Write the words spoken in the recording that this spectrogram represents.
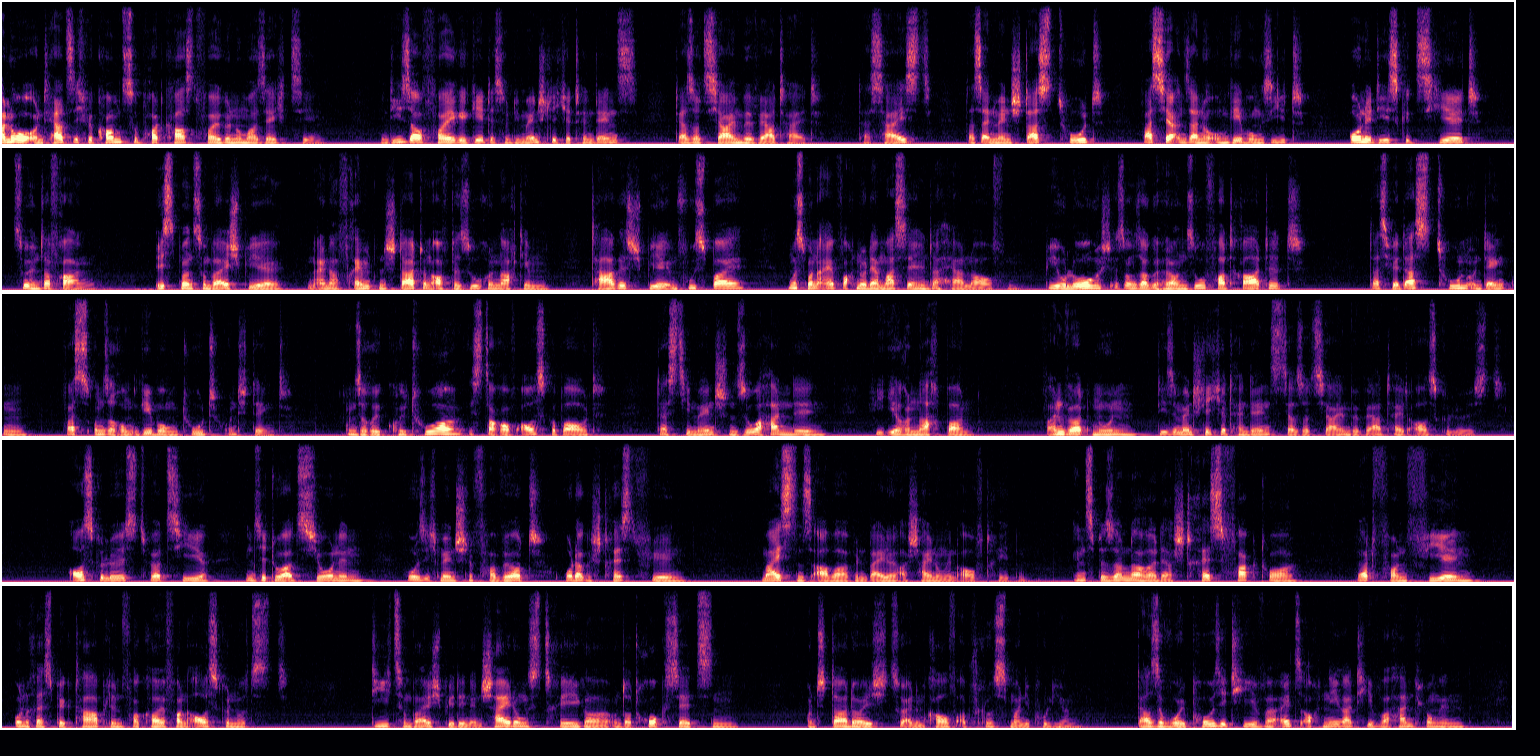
Hallo und herzlich willkommen zu Podcast Folge Nummer 16. In dieser Folge geht es um die menschliche Tendenz der sozialen Bewährtheit. Das heißt, dass ein Mensch das tut, was er in seiner Umgebung sieht, ohne dies gezielt zu hinterfragen. Ist man zum Beispiel in einer fremden Stadt und auf der Suche nach dem Tagesspiel im Fußball, muss man einfach nur der Masse hinterherlaufen. Biologisch ist unser Gehirn so verdrahtet, dass wir das tun und denken, was unsere Umgebung tut und denkt. Unsere Kultur ist darauf ausgebaut, dass die Menschen so handeln wie ihre Nachbarn. Wann wird nun diese menschliche Tendenz der sozialen Bewährtheit ausgelöst? Ausgelöst wird sie in Situationen, wo sich Menschen verwirrt oder gestresst fühlen, meistens aber, wenn beide Erscheinungen auftreten. Insbesondere der Stressfaktor wird von vielen unrespektablen Verkäufern ausgenutzt, die zum Beispiel den Entscheidungsträger unter Druck setzen und dadurch zu einem Kaufabschluss manipulieren. Da sowohl positive als auch negative Handlungen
